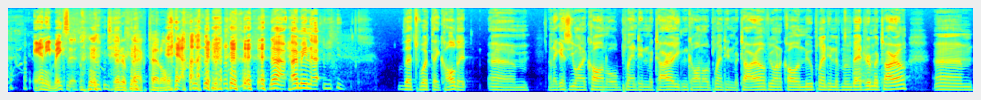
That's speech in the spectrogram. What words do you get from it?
and he makes it. Better backpedal. Yeah. No, I mean, uh, y- y- that's what they called it. Um, and I guess you want to call an old planting Mataro, you can call an old planting Mataro. If you want to call a new planting of Mourvedre Mataro, um,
